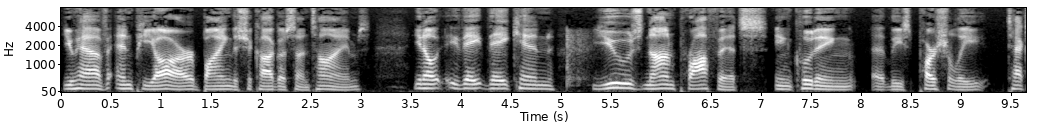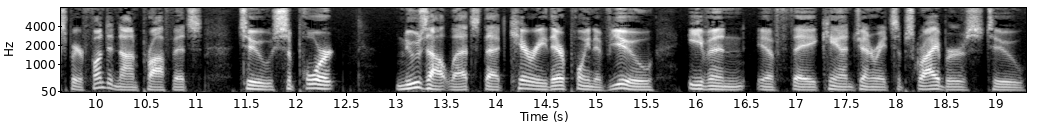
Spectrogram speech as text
You have NPR buying the Chicago Sun Times. You know, they, they can use nonprofits, including at least partially taxpayer funded nonprofits, to support news outlets that carry their point of view, even if they can't generate subscribers to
